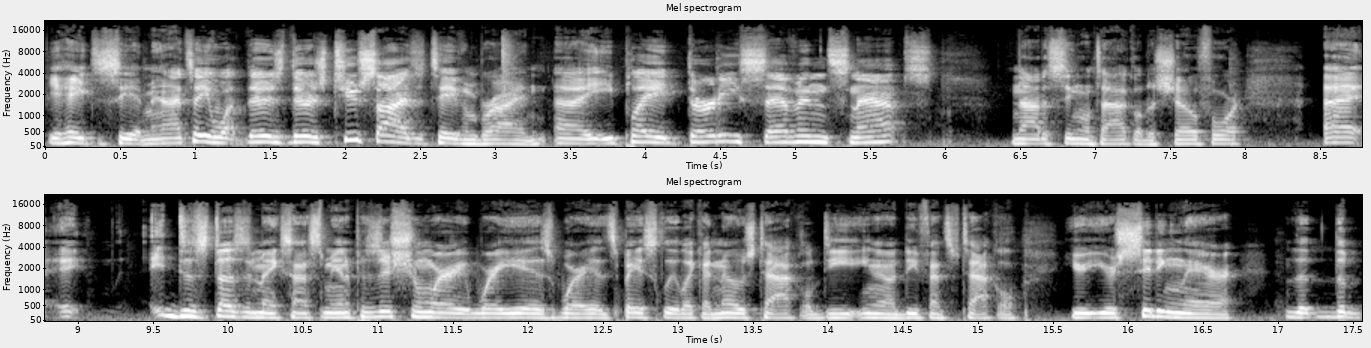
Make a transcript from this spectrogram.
You hate to see it, man. I tell you what, there's there's two sides of Taven Bryan. Uh, he played 37 snaps, not a single tackle to show for. Uh, it, it just doesn't make sense to me in a position where he, where he is, where it's basically like a nose tackle, de, you know, defensive tackle. You're you're sitting there. The the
